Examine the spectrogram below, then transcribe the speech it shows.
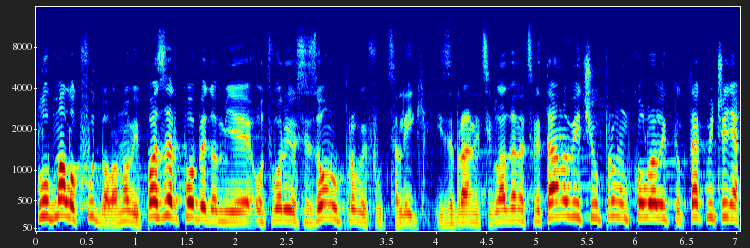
Klub malog futbala Novi Pazar pobedom je otvorio sezonu u prvoj futsa ligi. Izabranici Vladana Cvetanović u prvom kolu elitnog takmičenja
